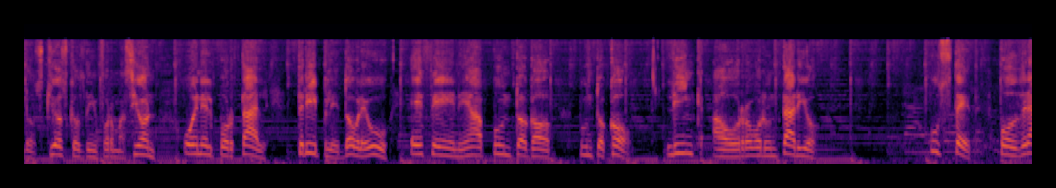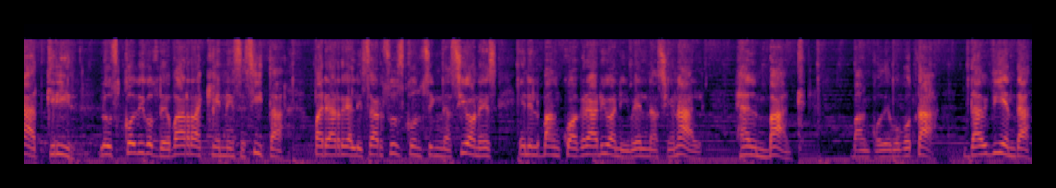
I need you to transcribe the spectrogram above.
los kioscos de información o en el portal www.fna.gov.co. Link ahorro voluntario. Usted podrá adquirir los códigos de barra que necesita para realizar sus consignaciones en el Banco Agrario a nivel nacional, Helm Bank, Banco de Bogotá, Da Vivienda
